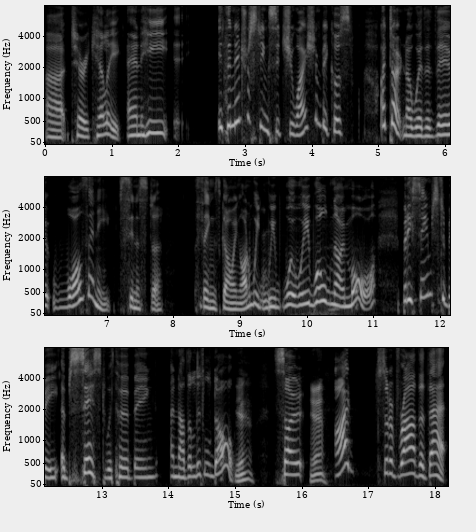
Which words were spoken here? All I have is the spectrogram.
uh, Terry Kelly, and he. It's an interesting situation because I don't know whether there was any sinister things going on. Mm. We, we, we will know more. But he seems to be obsessed with her being another little doll. Yeah. So yeah. I'd sort of rather that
